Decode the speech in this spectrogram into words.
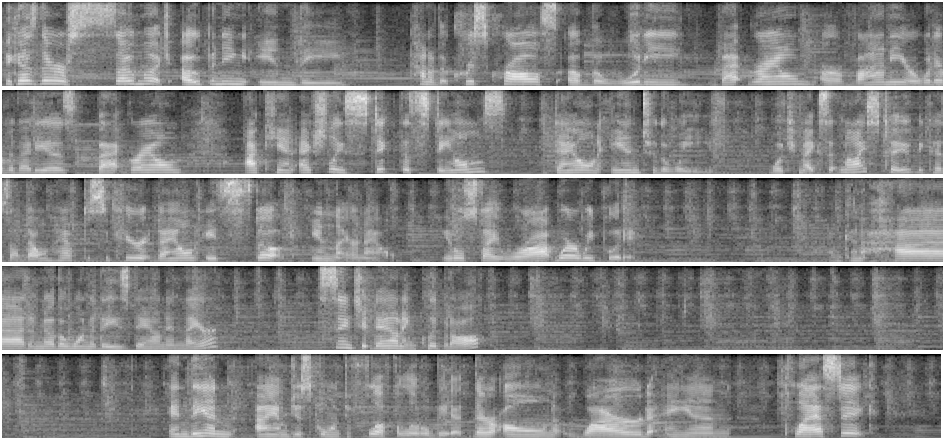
Because there's so much opening in the kind of the crisscross of the woody background or viney or whatever that is background, I can actually stick the stems down into the weave, which makes it nice too because I don't have to secure it down. It's stuck in there now. It'll stay right where we put it. I'm to hide another one of these down in there, cinch it down and clip it off. And then I am just going to fluff a little bit. They're on wired and plastic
